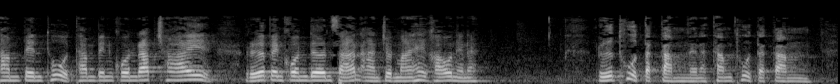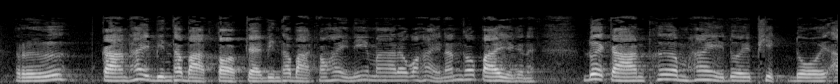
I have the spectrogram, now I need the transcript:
ทำเป็นทูตทำเป็นคนรับใช้ หรือเป็นคนเดินสารอ่านจดหมายให้เขาเนี่ยนะหรือทูตกรรมเนี่ยนะทำทูตกรรม หรือการให้บินทบาทตอบแก่บินทบาทเขาให้นี้มาเราก็ให้นั้นเข้าไปอย่างเงี้ยนะด้วยการเพิ่มให้โดยผิดโดยอ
